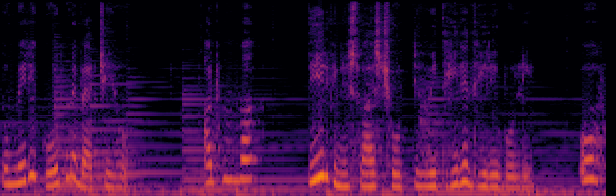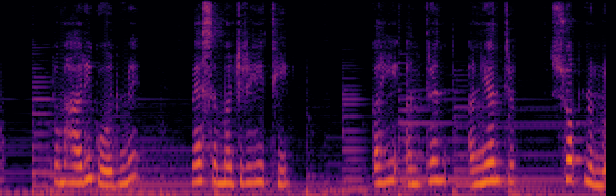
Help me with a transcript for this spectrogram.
तुम मेरी गोद में बैठी हो। अनुपमा दीर्घ निश्वास छोड़ती हुई धीरे धीरे बोली, ओह, तुम्हारी गोद में? मैं समझ रही थी, कहीं अंतरन अन्यंत्र स्वप्न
